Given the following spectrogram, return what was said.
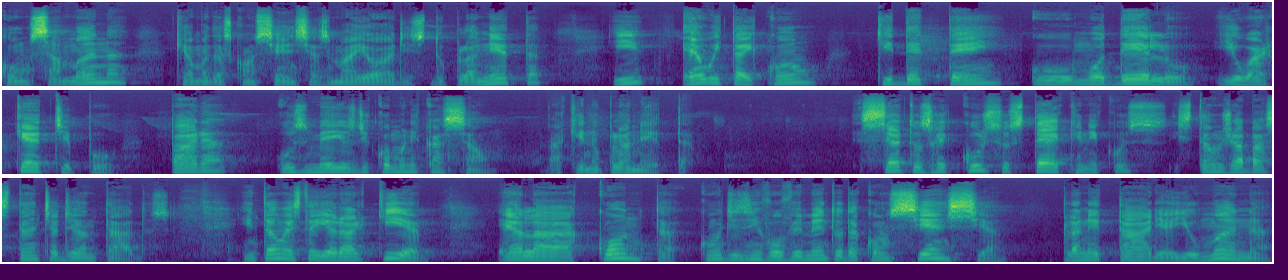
com Samana, que é uma das consciências maiores do planeta, e é o Itaikon que detém o modelo e o arquétipo para os meios de comunicação aqui no planeta. Certos recursos técnicos estão já bastante adiantados. Então esta hierarquia ela conta com o desenvolvimento da consciência planetária e humana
